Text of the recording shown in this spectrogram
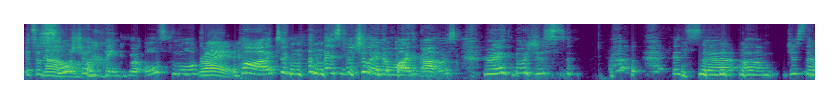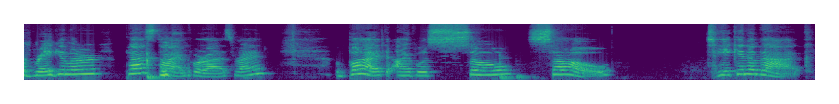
It's a No. social thing. We all smoke right. pot, especially in the White House, right? We just it's uh, um, just a regular pastime for us, right? But I was so so taken aback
